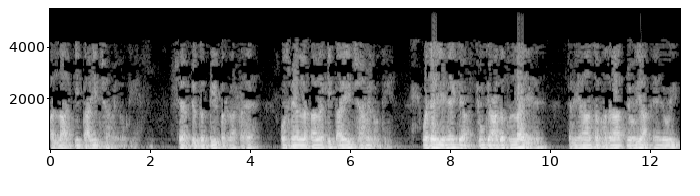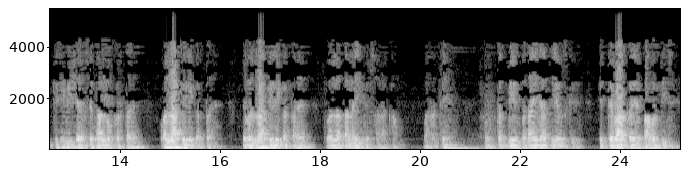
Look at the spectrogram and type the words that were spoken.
اللہ کی تائید شامل ہوتی ہے۔ شیخ جو تدبیر بدلاتا ہے، اس میں اللہ تعالیٰ کی تائید شامل ہوتی ہے۔ وجہ یہ ہے کہ چونکہ عادت اللہ یہ ہے جب یہاں سب حضرات جو بھی آتے ہیں، جو بھی کسی بھی شہر سے تعلق کرتا ہے، وہ اللہ کے لیے کرتا ہے۔ جب اللہ کے لیے کرتا ہے، تو اللہ تعالیٰ ہی پھر سارا کام بناتے ہیں۔ تو تدبیر بتائی جاتی ہے اس کے اتباع کرے پابندی سے۔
